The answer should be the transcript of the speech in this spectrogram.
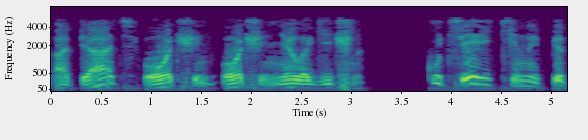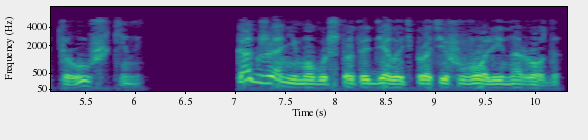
«Опять очень, очень нелогично. Кутейкины, Петрушкины. Как же они могут что-то делать против воли народа?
